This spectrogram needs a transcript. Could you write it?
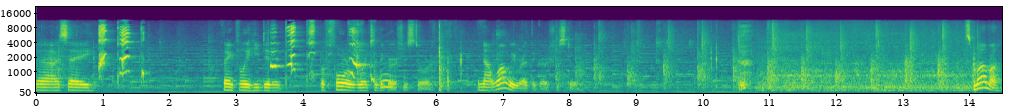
then I say, thankfully he did it before we went to the grocery store. And not while we were at the grocery store. It's Mama.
